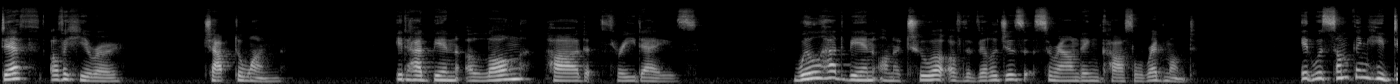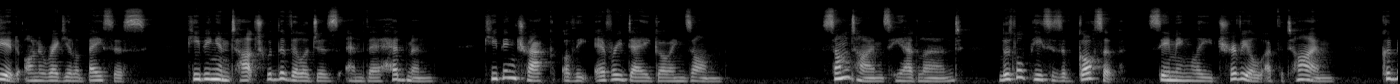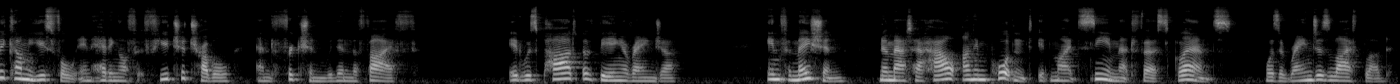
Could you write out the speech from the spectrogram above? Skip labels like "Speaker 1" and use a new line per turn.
Death of a Hero, Chapter 1 It had been a long, hard three days. Will had been on a tour of the villages surrounding Castle Redmont. It was something he did on a regular basis, keeping in touch with the villagers and their headmen, keeping track of the everyday goings on. Sometimes, he had learned, little pieces of gossip, seemingly trivial at the time, could become useful in heading off future trouble and friction within the fife. It was part of being a ranger. Information, no matter how unimportant it might seem at first glance, was a ranger's lifeblood.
